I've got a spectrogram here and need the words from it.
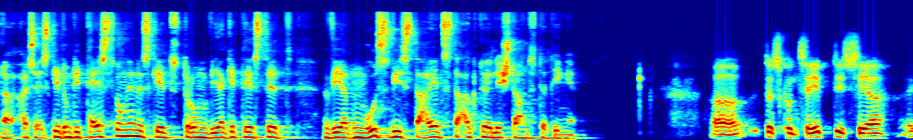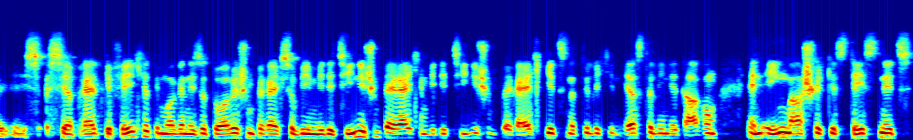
Ja, also es geht um die Testungen, es geht darum, wer getestet werden muss. Wie ist da jetzt der aktuelle Stand der Dinge? Äh, das Konzept ist sehr, ist sehr breit gefächert im organisatorischen Bereich sowie im medizinischen Bereich. Im medizinischen Bereich geht es natürlich in erster Linie darum, ein engmaschiges Testnetz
